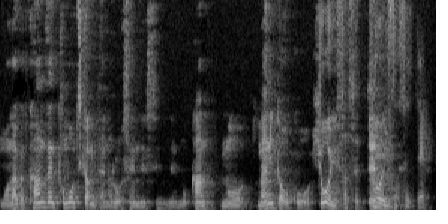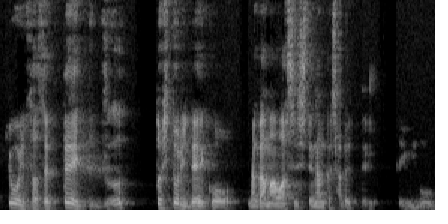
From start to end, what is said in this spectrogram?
もうなんか完全友近みたいな路線ですよね。もうかん、もう何かをこう、憑依させて、憑依させて。憑依させて、ずっと一人でこう、長回ししてなんか喋ってるっていうのを、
